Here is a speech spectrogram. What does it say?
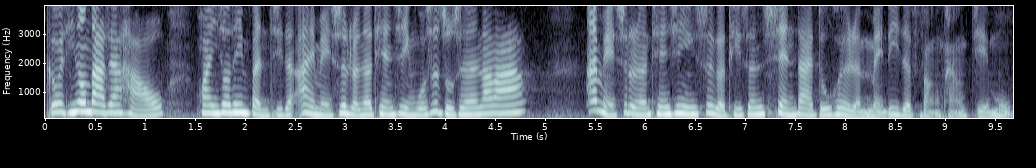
各位听众，大家好，欢迎收听本集的《爱美是人的天性》，我是主持人拉拉。爱美是人的天性是个提升现代都会人美丽的访谈节目，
